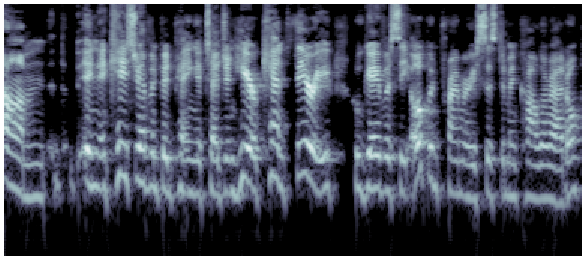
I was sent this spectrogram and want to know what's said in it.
um, in, in, case you haven't been paying attention here, Kent Thiry, who gave us the open primary system in Colorado,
